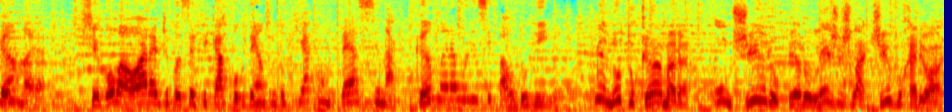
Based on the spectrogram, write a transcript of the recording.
Câmara. Chegou a hora de você ficar por dentro do que acontece na Câmara Municipal do Rio. Minuto Câmara, um giro pelo Legislativo Carioca.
